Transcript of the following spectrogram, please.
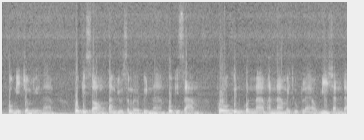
ำพวกนี้จมอยู่ในน้ำพวกที่สองตั้งอยู่เสมอพื้นน้ำพวกที่สาม ผล่ขึ้นพ้นน้ำอันน้ำไม่ถูกแล้ว มีฉันใด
